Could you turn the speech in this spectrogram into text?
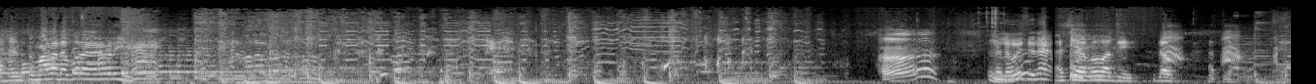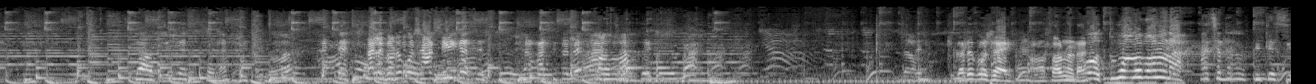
এখন তো মালাটা পরে বাড়ি। হ্যালো হয়েছে না? আচ্ছা বাবাজি দাও। তাহলে ঘরে ঠিক আছে। আসি তাহলে। আচ্ছা, আচ্ছা। মশাই আমার পাওনাটা। ও তুমি আমি বানো না আচ্ছা দাও দিতেছি।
